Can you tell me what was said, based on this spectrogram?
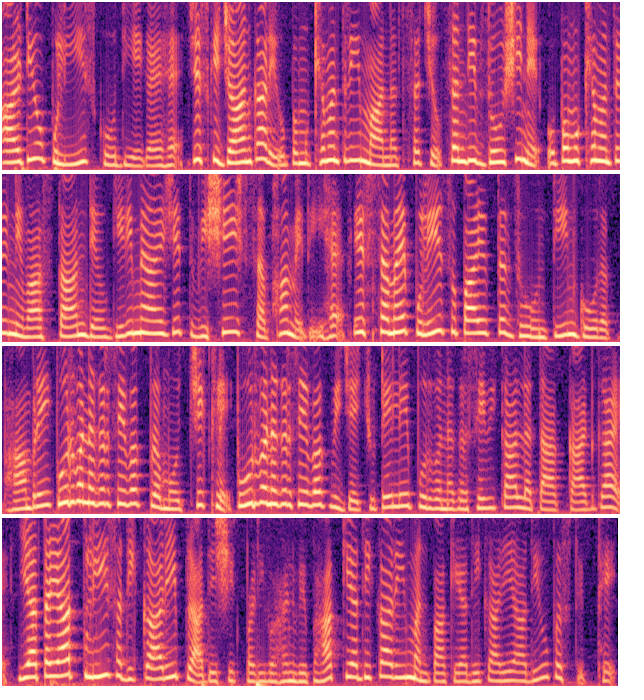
आरटीओ पुलिस को दिए गए हैं, जिसकी जानकारी उप मुख्यमंत्री मानद सचिव संदीप जोशी ने उप मुख्यमंत्री निवास स्थान देवगिरी में आयोजित विशेष सभा में दी है। इस समय पुलिस उपायुक्त जोन तीन, गोरख भामरे पूर्व नगर सेवक प्रमोद चिखले, पूर्व नगर सेवक विजय चुटेले, पूर्व नगर सेविका लता काटगाय, यातायात पुलिस अधिकारी, प्रादेशिक परिवहन विभाग के अधिकारी, मनपा के अधिकारी आदि उपस्थित थे।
